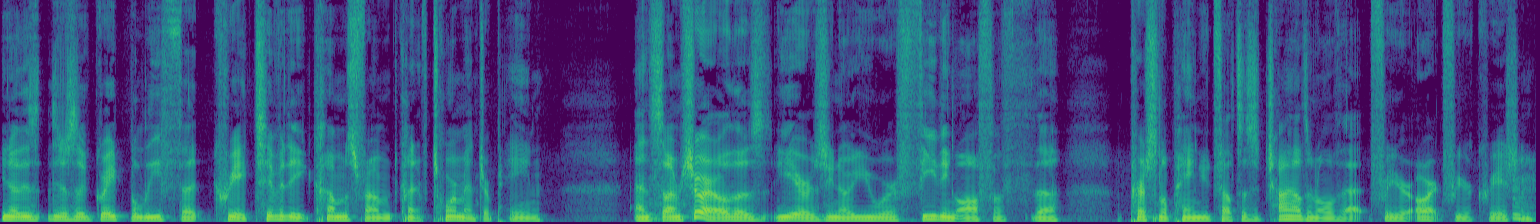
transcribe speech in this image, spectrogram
you know there's there's a great belief that creativity comes from kind of torment or pain. And so I'm sure all those years, you know, you were feeding off of the personal pain you'd felt as a child and all of that for your art, for your creation.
